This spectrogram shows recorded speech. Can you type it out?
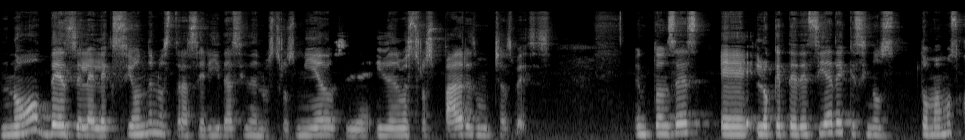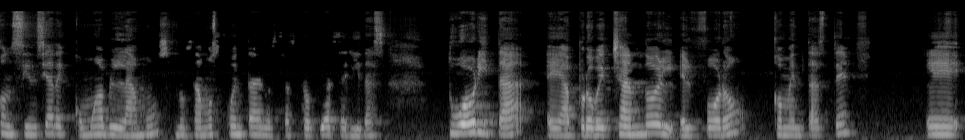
no desde la elección de nuestras heridas y de nuestros miedos y de, nuestros padres muchas veces, entonces, eh, lo que te decía de que si nos tomamos conciencia de cómo hablamos, nos damos cuenta de nuestras propias heridas. Tú ahorita, eh, aprovechando el, foro, comentaste, eh,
